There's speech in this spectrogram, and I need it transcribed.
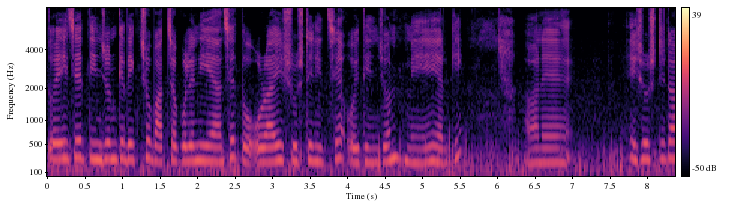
তো এই যে তিনজনকে দেখছ, বাচ্চা কোলে নিয়ে আছে, তো ওরাই ষষ্ঠী নিচ্ছে, ওই তিনজন মেয়েই আর কি। মানে এই ষষ্ঠীটা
